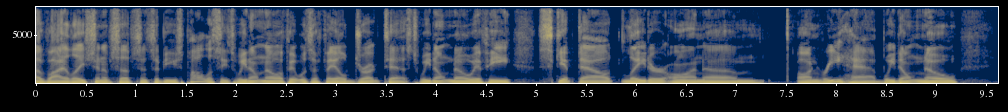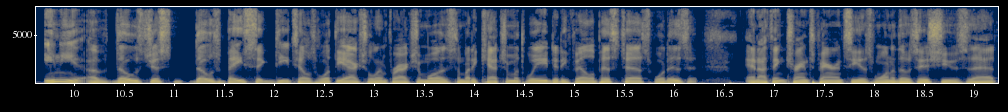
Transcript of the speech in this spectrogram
a violation of substance abuse policies. We don't know if it was a failed drug test. We don't know if he skipped out later on um, on rehab. We don't know any of those just those basic details what the actual infraction was. Somebody catch him with weed? Did he fail a piss test? What is it? And i think transparency is one of those issues that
